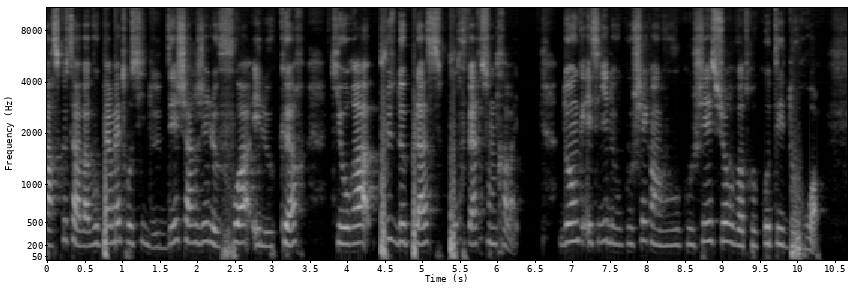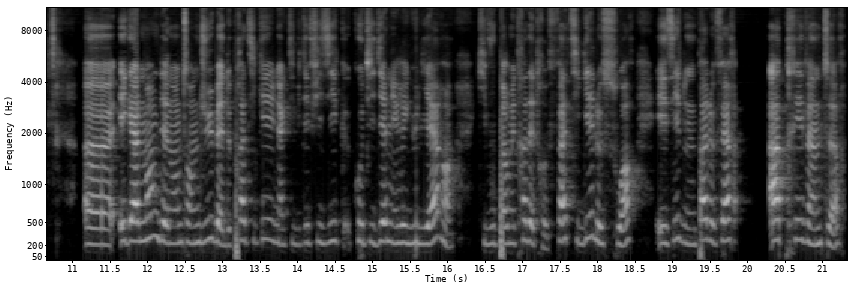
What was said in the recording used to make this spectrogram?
parce que ça va vous permettre aussi de décharger le foie et le cœur qui aura plus de place pour faire son travail. Donc, essayez de vous coucher quand vous vous couchez sur votre côté droit. Euh, également, bien entendu, bah, de pratiquer une activité physique quotidienne et régulière qui vous permettra d'être fatigué le soir et essayer de ne pas le faire après 20 heures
